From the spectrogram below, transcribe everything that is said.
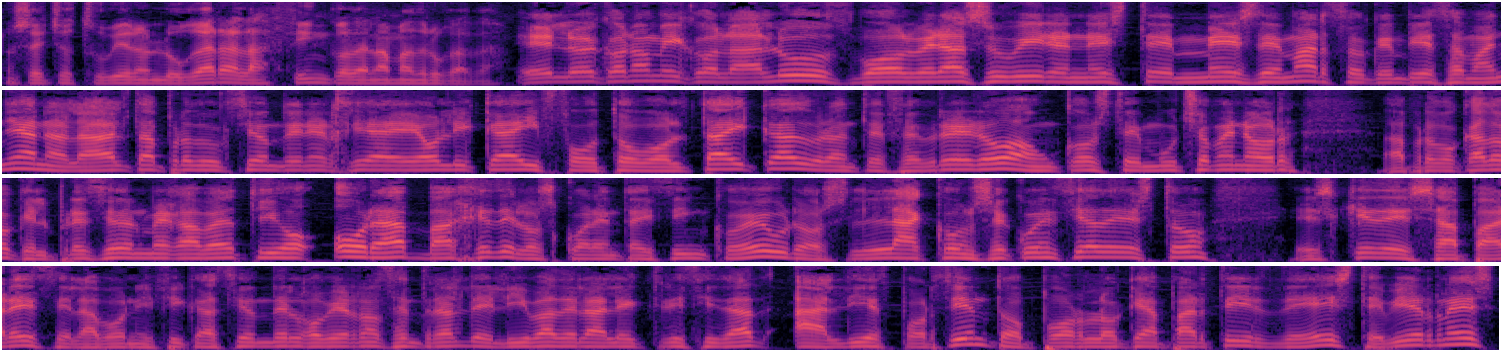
Los hechos tuvieron lugar a las 5 de la madrugada. En lo económico, la luz volverá a subir en este mes de marzo que empieza mañana. La alta producción de energía eólica y fotovoltaica durante febrero, a un coste mucho menor, ha provocado que el precio del megavatio hora baje de los 45 euros. La consecuencia de esto es que desaparece la bonificación del Gobierno Central del IVA de la electricidad al 10%, por lo que a partir de este viernes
